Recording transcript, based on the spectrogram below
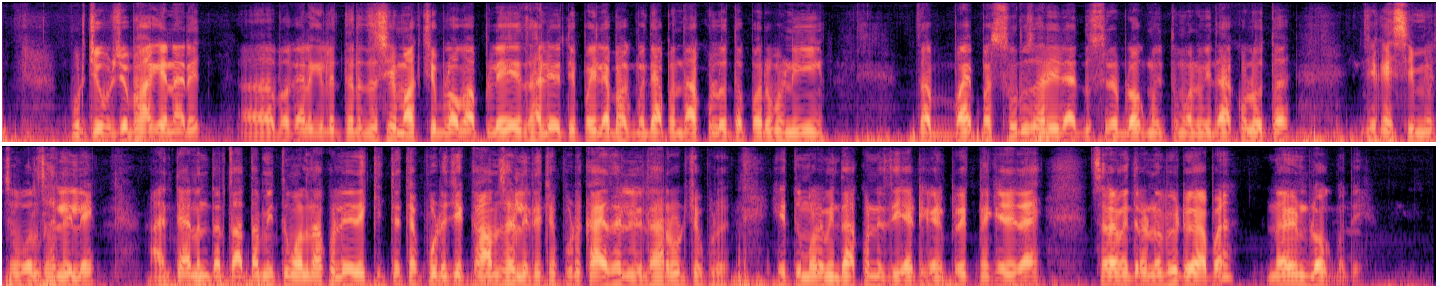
पुढचे पुढचे भाग येणार आहेत. बघायला गेलं तर जसे मागचे ब्लॉग आपले झाले होते पहिल्या भागमध्ये आपण दाखवलं होतं परभणीचा बायपास सुरू झालेला आहे. दुसऱ्या ब्लॉगमध्ये तुम्हाला मी दाखवलं होतं जे काही सिमेंटचं वर्क झालेलं आहे. आणि त्यानंतरचं आता मी तुम्हाला दाखवलेलं आहे की त्याच्या पुढे जे काम झाले त्याच्या पुढे काय झालेलं आहे धार रोडच्या पुढं हे तुम्हाला मी दाखवण्याचा या ठिकाणी प्रयत्न केलेला आहे. चला मित्रांनो भेटूया आपण नवीन ब्लॉगमध्ये.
